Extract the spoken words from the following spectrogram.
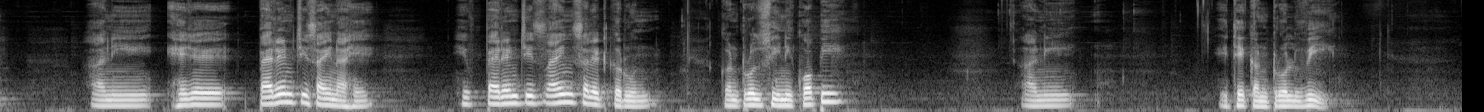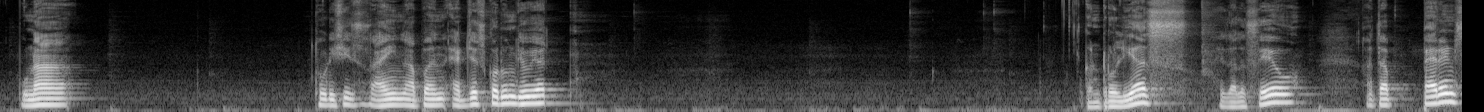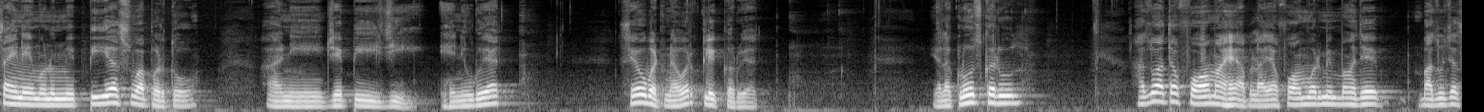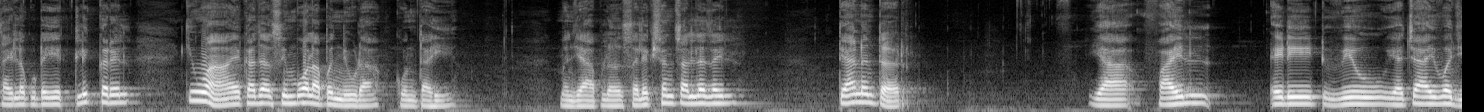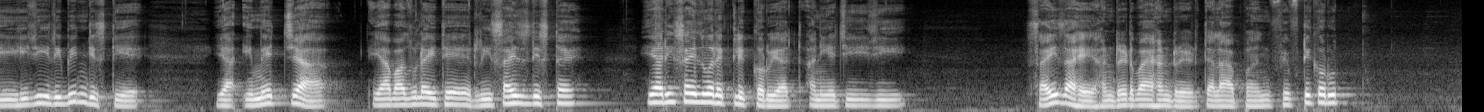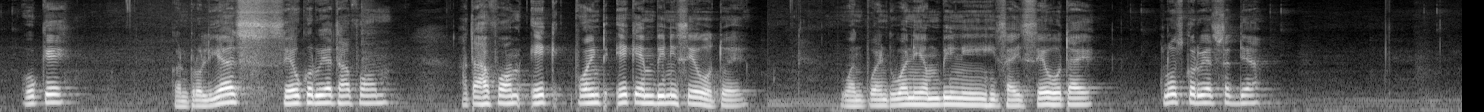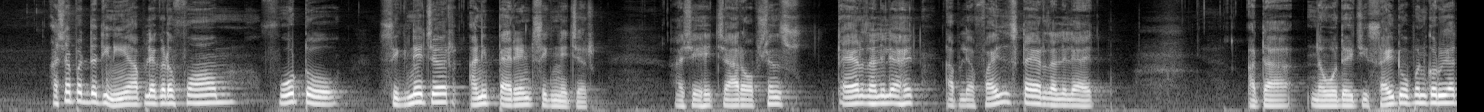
आणि हे जे पॅरेंटची साईन आहे ही पॅरेंटची साईन सिलेक्ट करून कंट्रोल सीनी कॉपी आणि इथे कंट्रोल व्ही पुन्हा थोडीशी साईन आपण ॲडजस्ट करून घेऊयात. कंट्रोल यस हे झालं सेव आता पॅरेंट साईन आहे म्हणून मी पी एस वापरतो आणि जे पी जी हे निवडूयात. सेव बटनावर क्लिक करूयात. याला क्लोज करू. हा जो आता फॉर्म आहे आपला या फॉर्मवर मी मध्ये बाजूच्या साईडला कुठे एक क्लिक करेल किंवा एखादा सिम्बॉल आपण निवडा कोणताही. म्हणजे आपलं सिलेक्शन चाललं जाईल. त्यानंतर या फाईल एडिट व्ह्यू याच्याऐवजी ही जी रिबिन दिसते आहे या इमेजच्या या बाजूला इथे रिसाईज दिसतं आहे या रिसाईजवर एक क्लिक करूयात आणि याची जी साईज आहे हंड्रेड बाय हंड्रेड त्याला आपण फिफ्टी करूत. ओके. कंट्रोल यस सेव्ह करूयात हा फॉर्म आता हा फॉर्म एक पॉईंट एक एम बीनी सेव्ह होतो आहे वन पॉईंट वन एम बीनी ही साईज सेव्ह होत आहे. क्लोज करूयात सध्या. अशा पद्धतीने आपल्याकडं फॉर्म फोटो सिग्नेचर आणि पॅरेंट सिग्नेचर असे हे चार ऑप्शन्स तयार झालेले आहेत. आपल्या फाईल्स तयार झालेल्या आहेत. आता नवोदयची साईट ओपन करूयात.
